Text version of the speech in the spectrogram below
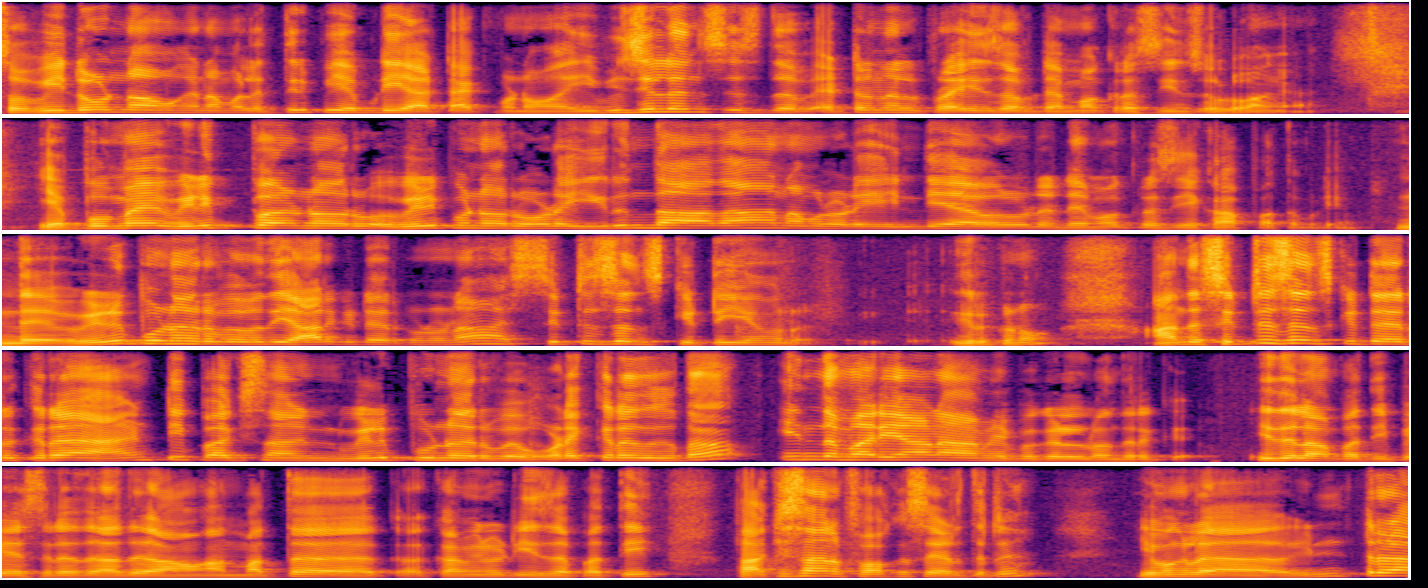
ஸோ வி டோன்ட் அவங்க நம்மளை திருப்பி எப்படி அட்டாக் பண்ணுவாங்க. Vigilance is the eternal price of டெமோக்ரஸின்னு சொல்லுவாங்க. எப்பவுமே விழிப்புணர்வு விழிப்புணர்வோடு இருந்தால் தான் நம்மளுடைய இந்தியாவோட டெமோக்ரஸியை காப்பாற்ற முடியும். இந்த விழிப்புணர்வு வந்து யார்கிட்ட இருக்கணும்னா சிட்டிசன்ஸ் கிட்டேயும் இருக்கணும். அந்த சிட்டிசன்ஸ் கிட்ட இருக்கிற ஆன்டி பாகிஸ்தான் விழிப்புணர்வை உடைக்கிறதுக்கு தான் இந்த மாதிரியான அமைப்புகள் வந்திருக்கு. இதெல்லாம் பற்றி பேசுகிறது அது மற்ற கம்யூனிட்டிஸை பற்றி பாகிஸ்தான் ஃபோக்கஸ் எடுத்துகிட்டு இவங்கள இன்ட்ரா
